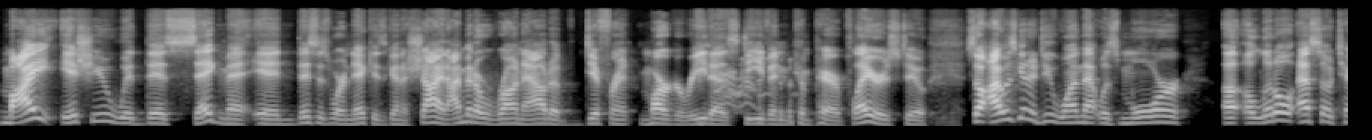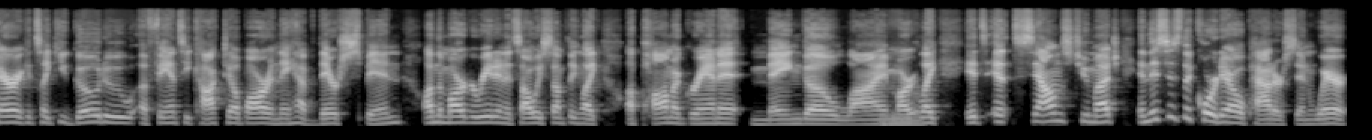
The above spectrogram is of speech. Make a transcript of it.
my issue with this segment, and this is where Nick is going to shine. I'm going to run out of different margaritas to even compare players to. So I was going to do one that was more a, a little esoteric. It's like you go to a fancy cocktail bar and they have their spin on the margarita, and it's always something like a pomegranate, mango, lime. Mar- Mm. like it's it sounds too much. And this is the Cordero Patterson where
